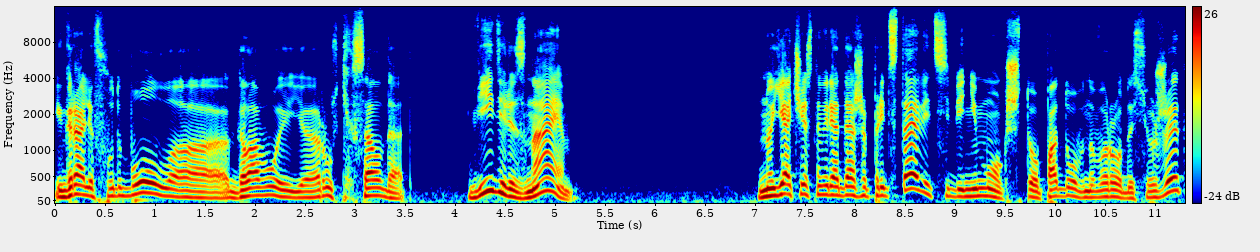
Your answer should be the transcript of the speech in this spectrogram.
играли в футбол э, головой русских солдат. Видели, знаем. Но я, честно говоря, даже представить себе не мог, что подобного рода сюжет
